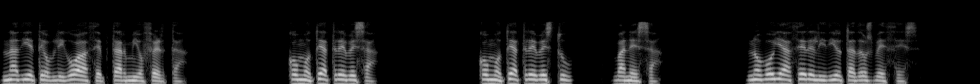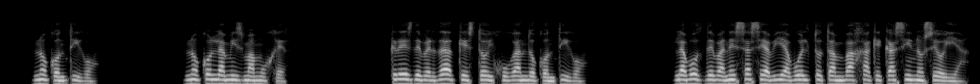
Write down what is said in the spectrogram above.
nadie te obligó a aceptar mi oferta. ¿Cómo te atreves a? ¿Cómo te atreves tú, Vanessa? No voy a hacer el idiota dos veces. No contigo. No con la misma mujer. ¿Crees de verdad que estoy jugando contigo? La voz de Vanessa se había vuelto tan baja que casi no se oía.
